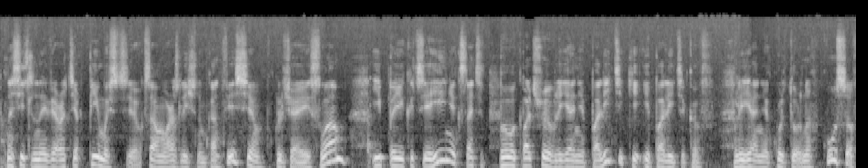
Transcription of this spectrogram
относительной веротерпимости к самым различным конфессиям, включая ислам. И при Екатерине, кстати, было большое влияние политики и политиков влияние культурных вкусов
